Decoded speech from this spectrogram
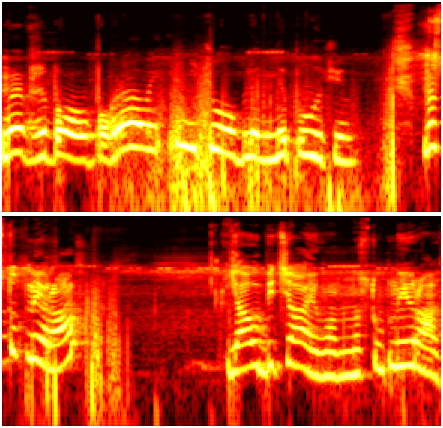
Ми вже довго пограли і нічого, блін, не вийшло. Наступний раз. Я обіцяю вам наступний раз.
